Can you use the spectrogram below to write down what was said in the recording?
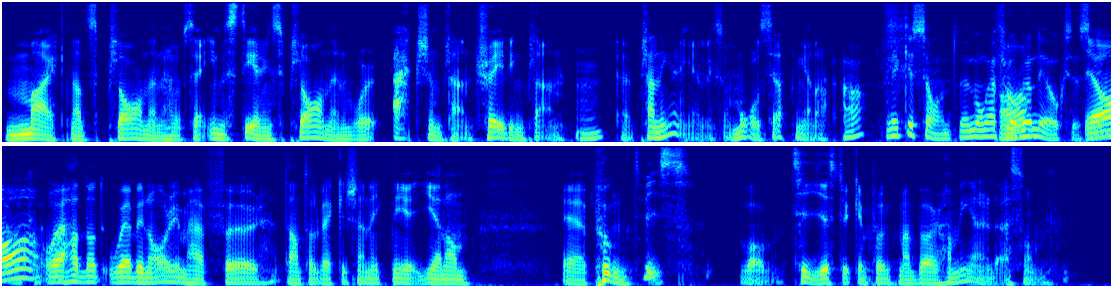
marknadsplanen, eller säga, investeringsplanen, vår action plan, trading plan, mm. eh, planeringen, liksom, målsättningarna. Ja, mycket sånt, men många frågor ja. om det också. Ja, och jag hade något webbinarium här för ett antal veckor sedan, gick ner genom eh, punktvis var tio stycken punkter man bör ha med den där som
